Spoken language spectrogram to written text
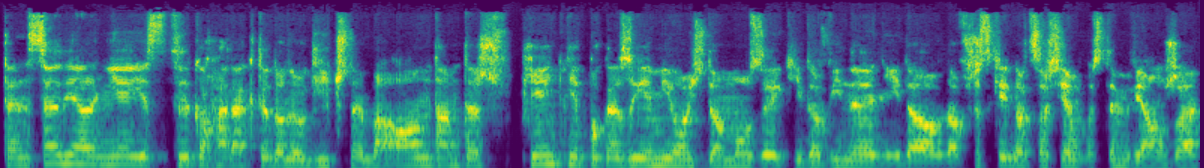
Ten serial nie jest tylko charakterologiczny, bo on tam też pięknie pokazuje miłość do muzyki, do winyli, do, do wszystkiego, co się z tym wiąże.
